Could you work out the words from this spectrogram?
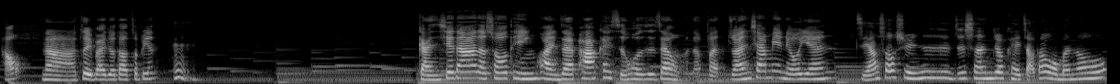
好，那这礼拜就到这边，嗯，感谢大家的收听，欢迎在 Podcast 或者是在我们的粉砖下面留言。只要搜寻“日日之声”就可以找到我们哦。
